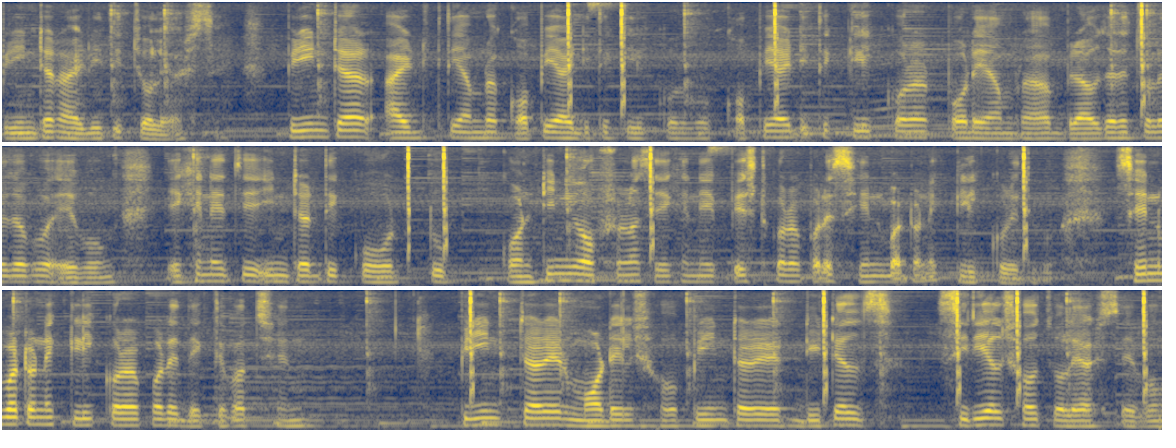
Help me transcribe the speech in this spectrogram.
প্রিন্টার আইডিতে চলে আসছে। প্রিন্টার আইডিতে আমরা কপি আইডিতে ক্লিক করব। কপি আইডিতে ক্লিক করার পরে আমরা ব্রাউজারে চলে যাব এবং এখানে যে enter the code to continue option আছে, এখানে পেস্ট করার পরে সেন্ড বাটনে ক্লিক করে দেব। সেন্ড বাটনে ক্লিক করার পরে দেখতে পাচ্ছেন প্রিন্টারের মডেল সহ প্রিন্টারের ডিটেলস সিরিয়াল সহ চলে আসছে এবং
